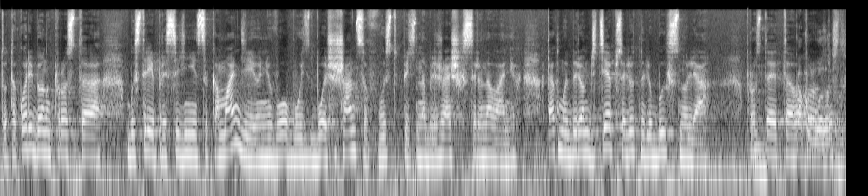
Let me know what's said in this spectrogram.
то такой ребенок просто быстрее присоединится к команде, и у него будет больше шансов выступить на ближайших соревнованиях. А так мы берем детей абсолютно любых с нуля. Просто mm. это Какой вопрос... возраст?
